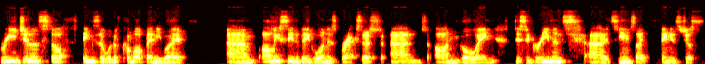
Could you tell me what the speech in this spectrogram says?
regional stuff, things that would have come up anyway. Um, obviously, the big one is Brexit and ongoing disagreements. Uh, it seems like the thing is just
